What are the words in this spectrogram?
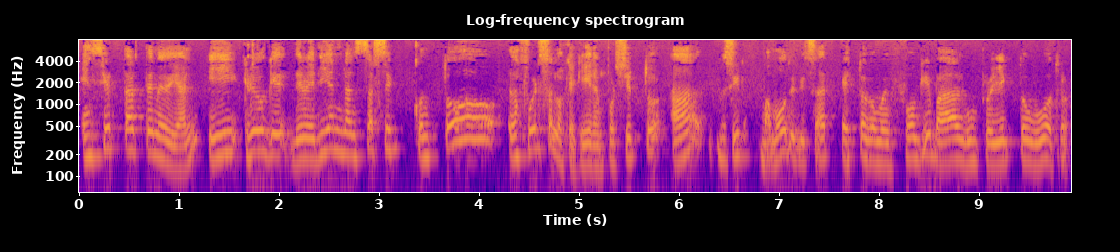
en cierta arte medial y creo que deberían lanzarse con toda la fuerza, los que quieran, por cierto, a decir, vamos a utilizar esto como enfoque para algún proyecto u otro.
